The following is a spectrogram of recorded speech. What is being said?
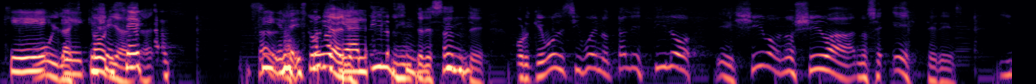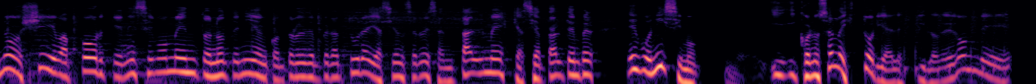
¿Qué, eh, recetas? sí, la, historia, del estilo es interesante, porque vos decís, bueno, tal estilo lleva o no lleva, no sé, ésteres, y no lleva porque en ese momento no tenían control de temperatura y hacían cerveza en tal mes que hacía tal temperatura. Es buenísimo y, conocer la historia del estilo, de dónde,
